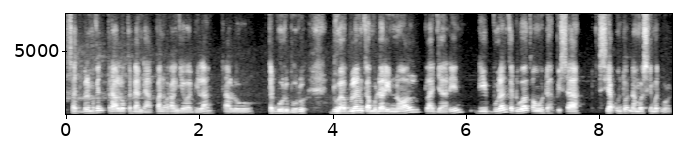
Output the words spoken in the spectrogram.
satu bulan mungkin terlalu kedandapan orang Jawa bilang terlalu terburu-buru. Dua bulan kamu dari nol pelajarin. Di bulan kedua kamu udah bisa siap untuk nembus remote work.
